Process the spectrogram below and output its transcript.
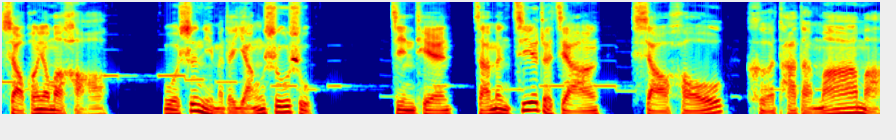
小朋友们好，我是你们的杨叔叔。今天咱们接着讲小猴和他的妈妈。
